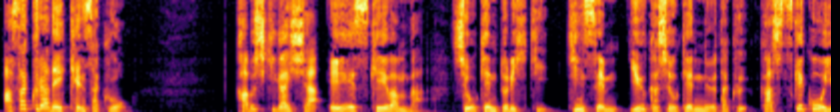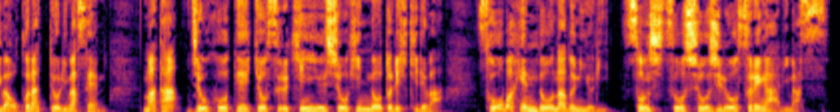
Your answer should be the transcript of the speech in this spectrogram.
朝倉で検索を。株式会社 ASK1 は、証券取引、金銭、有価証券の予託、貸付行為は行っておりません。また、情報提供する金融商品のお取引では、相場変動などにより損失を生じる恐れがあります。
